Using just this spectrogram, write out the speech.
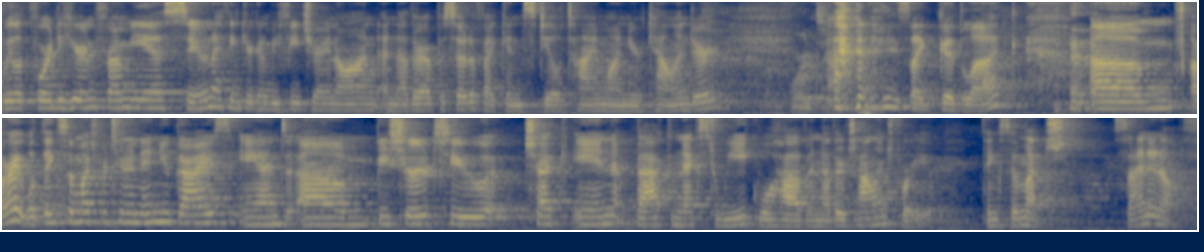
we look forward to hearing from you soon. I think you're going to be featuring on another episode if I can steal time on your calendar. Look forward to He's like, good luck. um, all right. Well, thanks so much for tuning in, you guys. And um, be sure to check in back next week. We'll have another challenge for you. Thanks so much. Signing off.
